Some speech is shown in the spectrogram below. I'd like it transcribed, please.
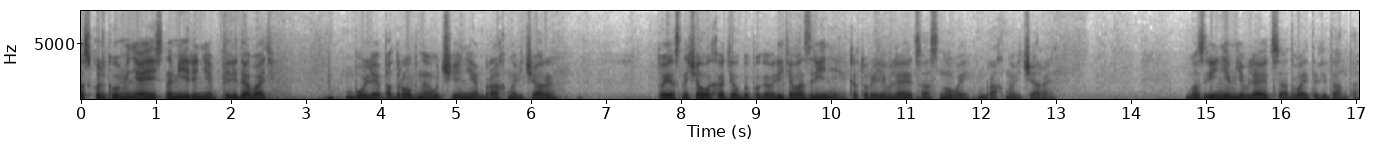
Поскольку у меня есть намерение передавать более подробно учение Брахмавичары, то я сначала хотел бы поговорить о воззрении, которое является основой Брахмавичары. Воззрением является Адвайта Веданта.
